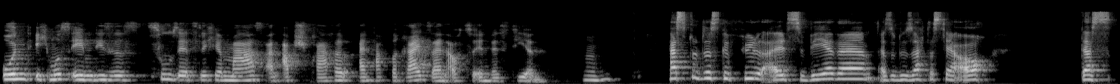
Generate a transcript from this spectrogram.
Und ich muss eben dieses zusätzliche Maß an Absprache einfach bereit sein, auch zu investieren. Mhm. Hast du das Gefühl, als wäre, also du sagtest ja auch, dass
